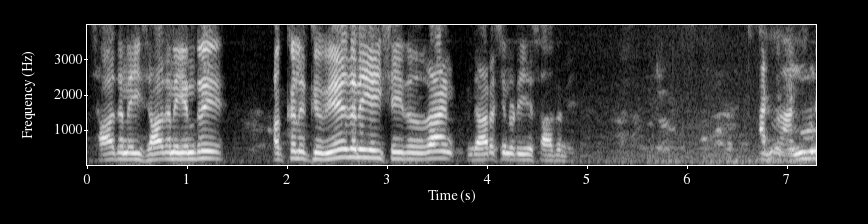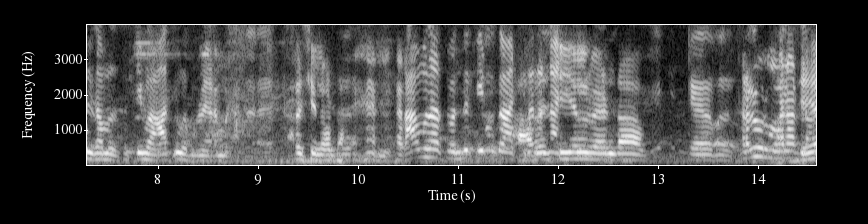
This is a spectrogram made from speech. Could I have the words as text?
சாதனை சாதனை என்று மக்களுக்கு வேதனையை செய்ததுதான் இந்த அரசினுடைய சாதனை. அன்புமணி ராமதாஸ் திமுக அதிமுக இடம் அரசியல் வேண்டாம். ராமதாஸ் வந்து திமுக அரசியல் வேண்டாம். கடலூர் மாநாட்டில்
